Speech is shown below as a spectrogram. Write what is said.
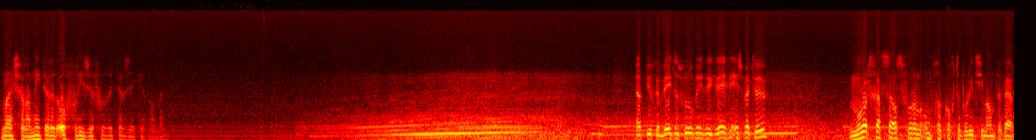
Maar ik zal hem niet uit het oog verliezen voor ik er zeker van ben. Hebt u gewetensverroeping gekregen, inspecteur? Moord gaat zelfs voor een omgekochte politieman te ver.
